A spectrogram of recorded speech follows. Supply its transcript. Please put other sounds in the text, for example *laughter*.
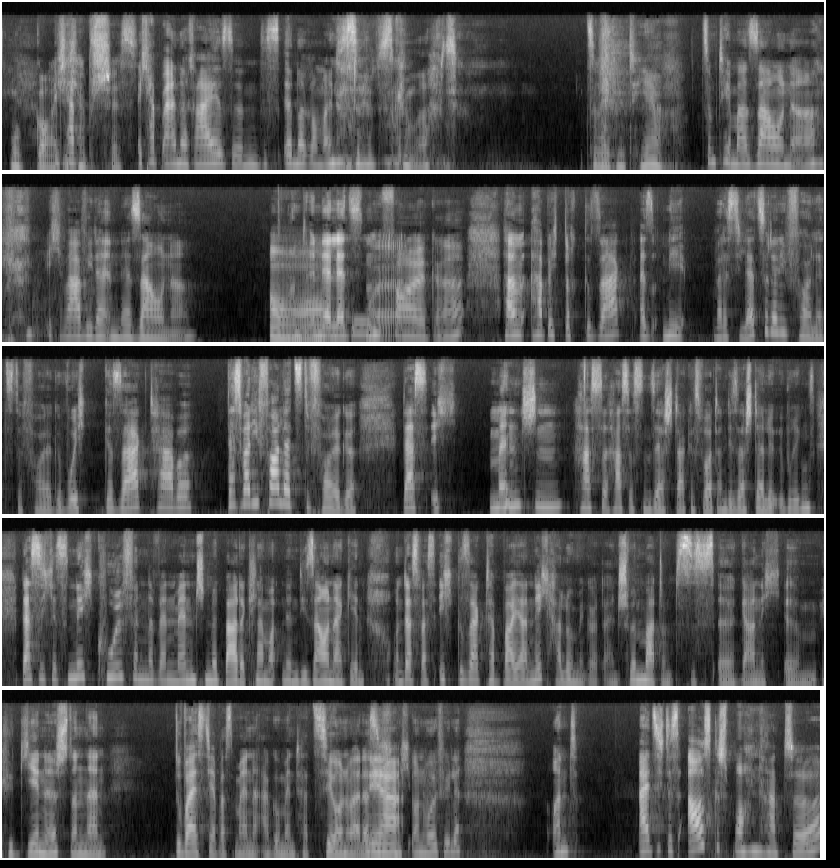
Oh Gott, ich habe hab Schiss. Ich habe eine Reise in das Innere meines *laughs* Selbst gemacht. Zu welchem Thema? Zum Thema Sauna. Ich war wieder in der Sauna. Oh, und in der letzten cool. Folge habe hab ich doch gesagt, also nee, war das die letzte oder die vorletzte Folge, wo ich gesagt habe, das war die vorletzte Folge, dass ich Menschen hasse, Hass ist ein sehr starkes Wort an dieser Stelle übrigens, dass ich es nicht cool finde, wenn Menschen mit Badeklamotten in die Sauna gehen. Und das, was ich gesagt habe, war ja nicht, hallo, mir gehört ein Schwimmbad und es ist äh, gar nicht ähm, hygienisch, sondern du weißt ja, was meine Argumentation war, dass ja. ich mich unwohl fühle. Und als ich das ausgesprochen hatte,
